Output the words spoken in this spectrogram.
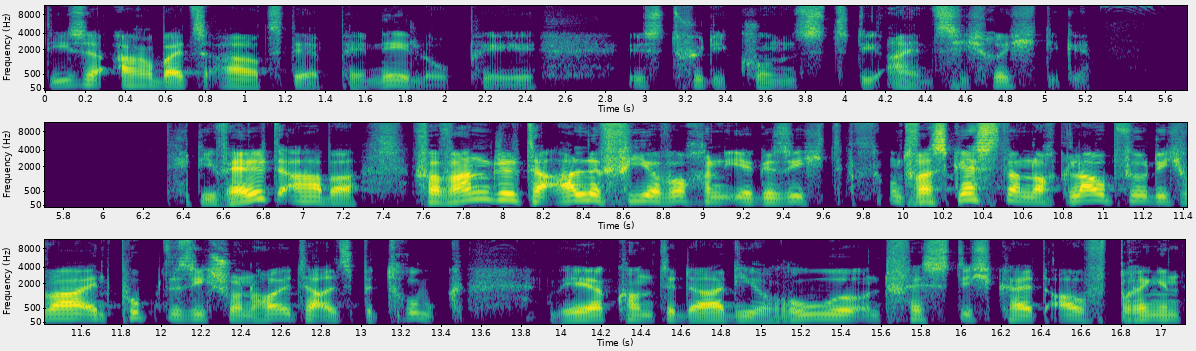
Diese Arbeitsart der Penelope ist für die Kunst die einzig richtige. Die Welt aber verwandelte alle vier Wochen ihr Gesicht, und was gestern noch glaubwürdig war, entpuppte sich schon heute als Betrug. Wer konnte da die Ruhe und Festigkeit aufbringen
